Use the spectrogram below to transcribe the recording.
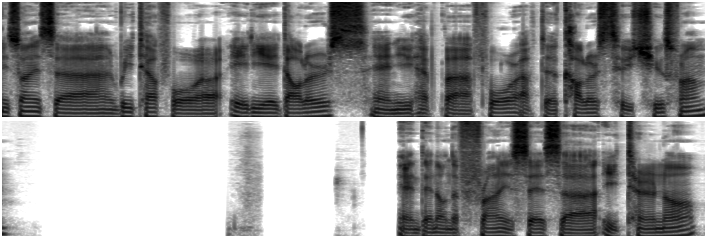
This one is uh, retail for $88 and you have uh, four of the colors to choose from. And then on the front it says uh, Eternal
